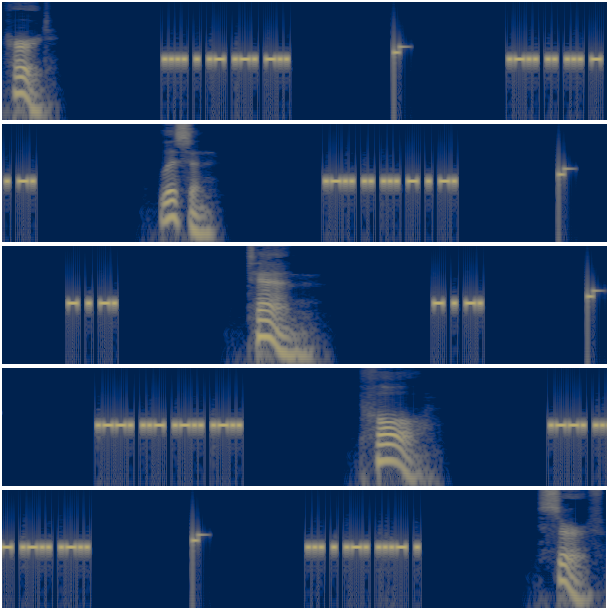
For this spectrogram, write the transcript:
Hurt. Listen. Ten. Pull. Serve.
